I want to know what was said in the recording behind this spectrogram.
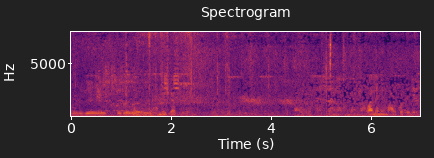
ಅವ್ರಿಗೆ ಕೊಡು. ಹ್ಯಾಂಡಿಕ್ಯಾಪ್ ಅವಾಗಲೇ ನೀವು ಮಾಡಿಕೊಟ್ಟಿದ್ದೀರಿ.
